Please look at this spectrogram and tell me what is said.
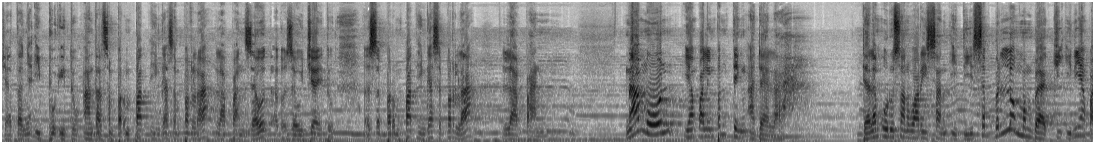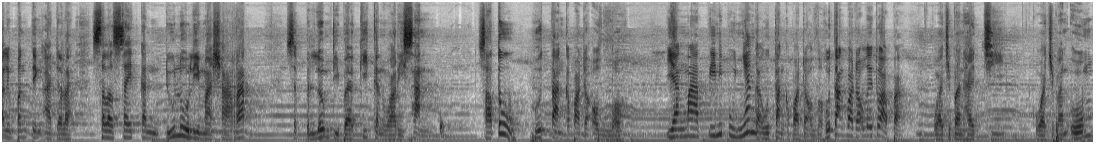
Jatahnya ibu itu antara seperempat hingga seperlah delapan zaud atau zauja itu. Seperempat hingga seperlah delapan. Namun yang paling penting adalah dalam urusan warisan ini sebelum membagi ini yang paling penting adalah selesaikan dulu lima syarat sebelum dibagikan warisan. Satu hutang kepada Allah. Yang mati ini punya nggak hutang kepada Allah? Hutang kepada Allah itu apa? Kewajiban haji kewajiban um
